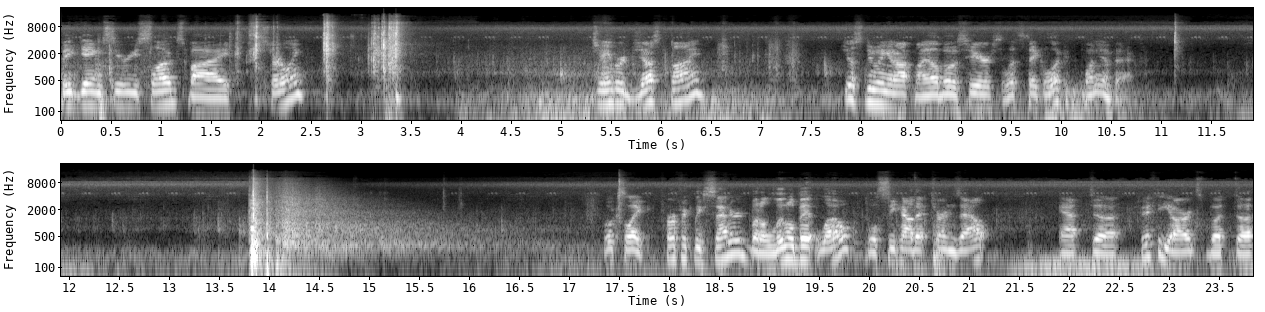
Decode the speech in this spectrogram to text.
big game series slugs by Sterling chambered just fine. Just doing it off my elbows here, so let's take a look at the point of impact. Looks like perfectly centered, but a little bit low. We'll see how that turns out at uh, 50 yards, but uh,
